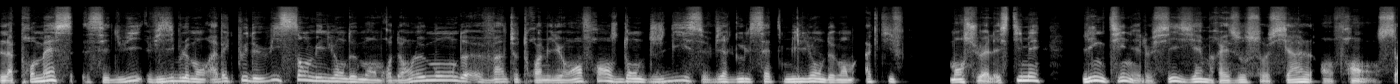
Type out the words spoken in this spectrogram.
La promesse séduit visiblement avec plus de 800 millions de membres dans le monde, 23 millions en France, dont 10,7 millions de membres actifs mensuels estimés. LinkedIn est le sixième réseau social en France.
